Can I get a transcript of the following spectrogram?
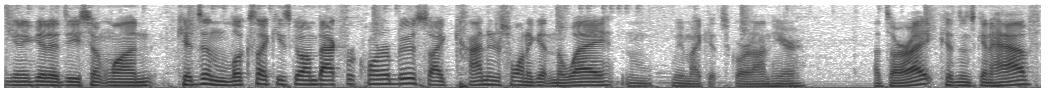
I'm Gonna get a decent one. Kidson looks like he's going back for corner boost, so I kind of just want to get in the way. And we might get scored on here. That's all right. Kidson's gonna have.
